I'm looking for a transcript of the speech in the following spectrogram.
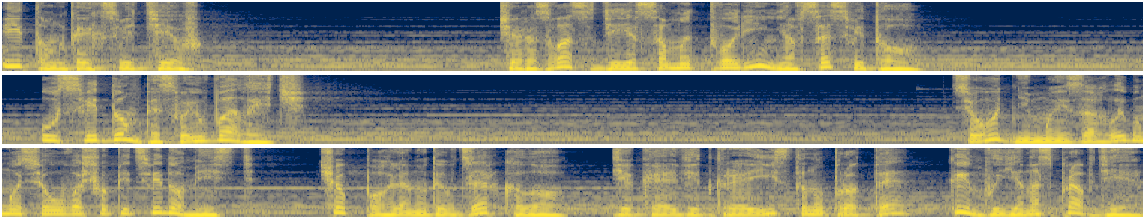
і тонких світів. Через вас діє саме творіння Всесвіту. Усвідомте свою велич. Сьогодні ми заглибимося у вашу підсвідомість, щоб поглянути в дзеркало, яке відкриє істину про те, ким ви є насправді,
